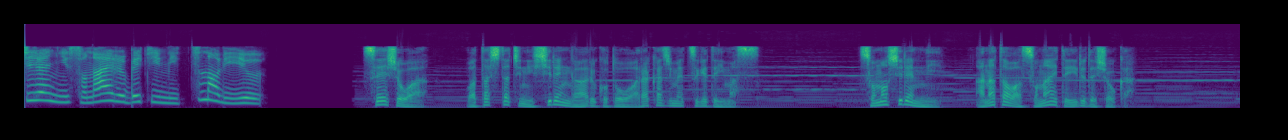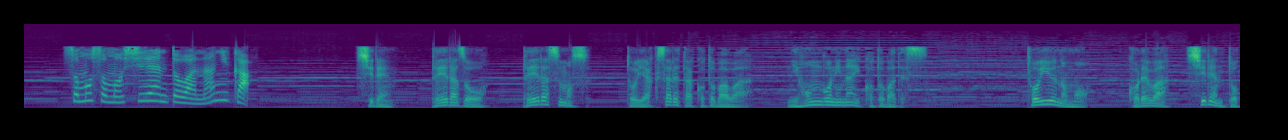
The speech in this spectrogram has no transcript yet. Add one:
試練に備えるべき3つの理由。聖書は、私たちに試練があることをあらかじめ告げています。その試練に、あなたは備えているでしょうか？そもそも試練とは何か？試練、ペーラゾー、ペーラスモスと訳された言葉は、日本語にない言葉です。というのも、これは試練と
